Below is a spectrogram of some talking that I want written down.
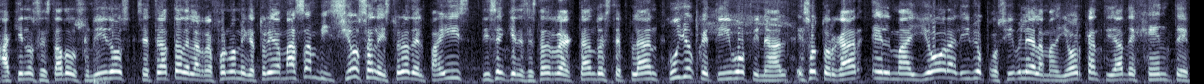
aquí en los Estados Unidos. Se trata de la reforma migratoria más ambiciosa en la historia del país, dicen quienes están redactando este plan, cuyo objetivo final es otorgar el mayor alivio posible a la mayor cantidad de gente.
